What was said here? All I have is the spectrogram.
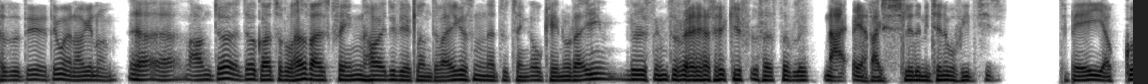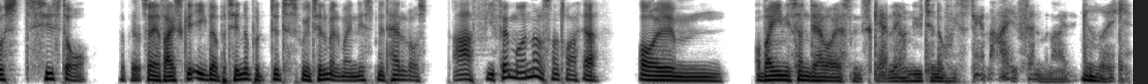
Altså det, det må jeg nok indrømme. Ja, ja. Nej, men det, var, det var godt, så du havde faktisk fanen højt i virkeligheden. Det var ikke sådan, at du tænkte, okay, nu er der en løsning tilbage, og det er gift ved første blik. Nej, og jeg har faktisk slettet min Tinder-profil tilbage i august sidste år. Okay. Så jeg har faktisk ikke været på Tinder på det tidspunkt, jeg tilmeldte mig i næsten et halvt år. Ah, 4-5 måneder eller sådan noget, tror jeg. Ja. Og, øhm, og var egentlig sådan der, hvor jeg sådan, skal jeg lave en ny Tinder-profil? Så tænkte jeg, nej, fandme nej, det gider jeg ikke.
